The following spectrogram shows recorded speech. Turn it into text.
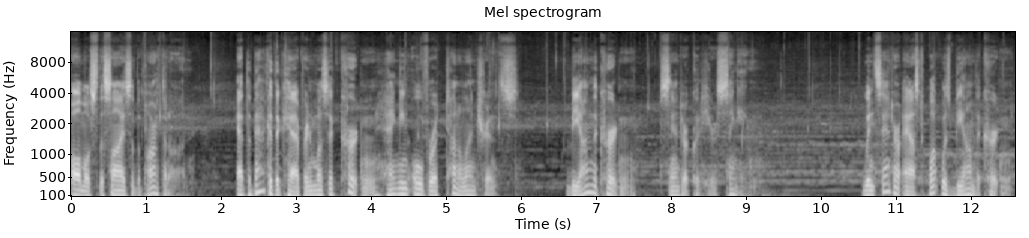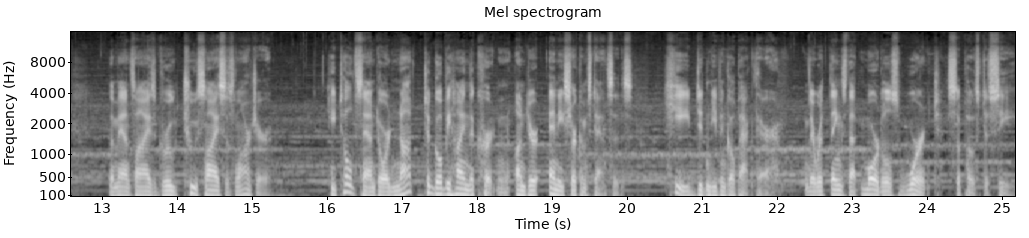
almost the size of the Parthenon. At the back of the cavern was a curtain hanging over a tunnel entrance. Beyond the curtain, Sandor could hear singing. When Sandor asked what was beyond the curtain, the man's eyes grew two sizes larger He told Sandor not to go behind the curtain under any circumstances. He didn't even go back there. There were things that mortals weren't supposed to see.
